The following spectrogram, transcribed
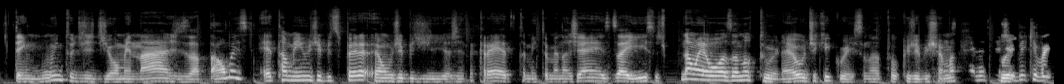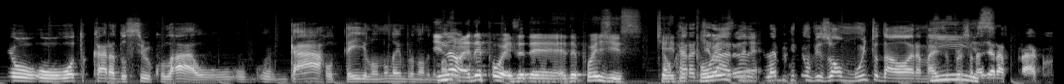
que tem muito de, de homenagens a tal, mas é também um gibi de super. É um gibi de agente secreto, também tem homenagens a isso. Tipo, não é o Asa Noturna, é o Dick Grayson, né? Que o gibi chama. Esse gibi que vai ter o, o outro cara do circo lá, o, o, o Garro, o Taylor, não lembro o nome do E não, é depois, é, de- é depois disso. Que É um cara depois, de laranja. né, Lembro que tem um visual muito da hora, mas o Isso. personagem era fraco.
